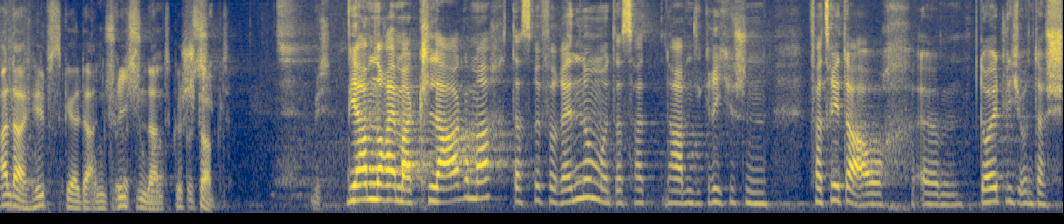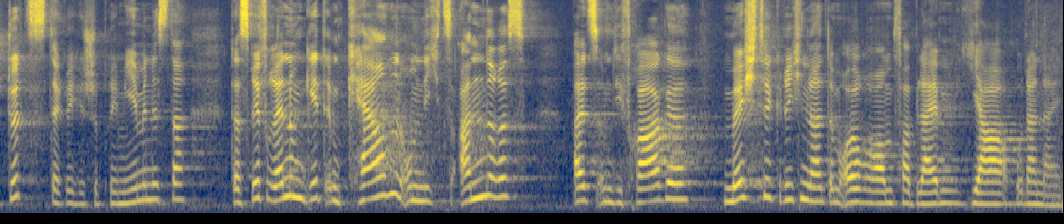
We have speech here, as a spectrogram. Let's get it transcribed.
aller Hilfsgelder an Griechenland gestoppt. Wir haben noch einmal klargemacht, das Referendum, und das hat, haben die griechischen Vertreter auch ähm, deutlich unterstützt, der griechische Premierminister, das Referendum geht im Kern um nichts anderes als um die Frage, möchte Griechenland im Euroraum verbleiben, ja oder nein?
